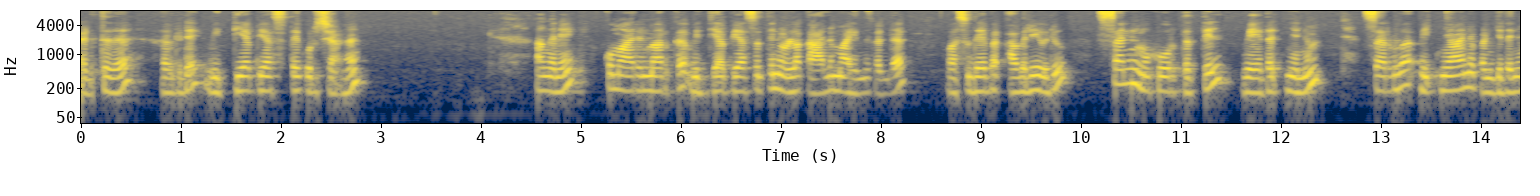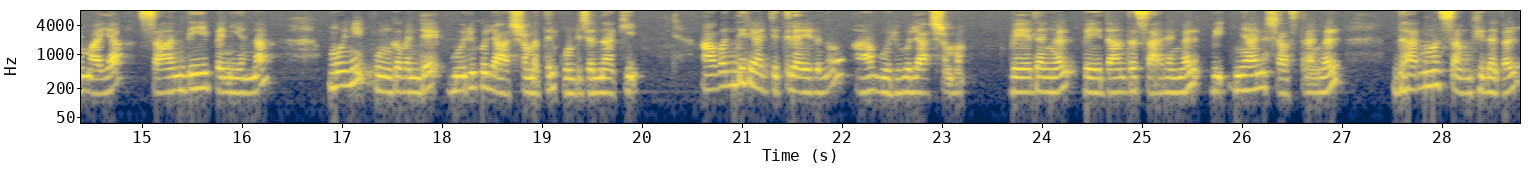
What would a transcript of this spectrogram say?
അടുത്തത് അവരുടെ വിദ്യാഭ്യാസത്തെക്കുറിച്ചാണ്. അങ്ങനെ കുമാരന്മാർക്ക് വിദ്യാഭ്യാസത്തിനുള്ള കാലമായെന്ന് കണ്ട് വസുദേവർ അവരെ ഒരു സന്മുഹൂർത്തത്തിൽ വേദജ്ഞനും സർവ വിജ്ഞാന പണ്ഡിതനുമായ സാന്ദീപനി എന്ന മുനി പുങ്കവന്റെ ഗുരുകുലാശ്രമത്തിൽ കൊണ്ടുചെന്നാക്കി. അവന്തി രാജ്യത്തിലായിരുന്നു ആ ഗുരുകുലാശ്രമം. വേദങ്ങൾ വേദാന്ത സാരങ്ങൾ വിജ്ഞാന ശാസ്ത്രങ്ങൾ ധർമ്മ സംഹിതകൾ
